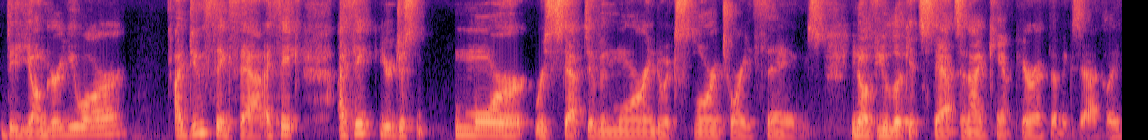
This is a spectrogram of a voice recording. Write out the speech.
the younger you are. I do think that. I think I think you're just more receptive and more into exploratory things. You know, if you look at stats, and I can't parrot them exactly,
